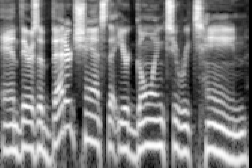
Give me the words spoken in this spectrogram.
And there's a better chance that you're going to retain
